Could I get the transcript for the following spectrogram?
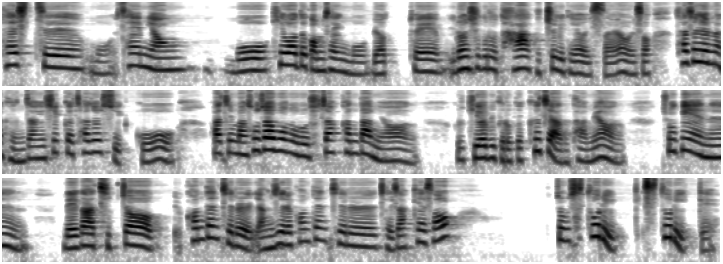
테스트 뭐 3명 뭐 키워드 검색 뭐 몇 회 이런 식으로 다 구축이 되어 있어요. 그래서 찾으려면 굉장히 쉽게 찾을 수 있고 하지만 소자본으로 시작한다면 그리고 기업이 그렇게 크지 않다면 초기에는 내가 직접 컨텐츠를 양질의 컨텐츠를 제작해서 좀 스토리 스토리 있게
